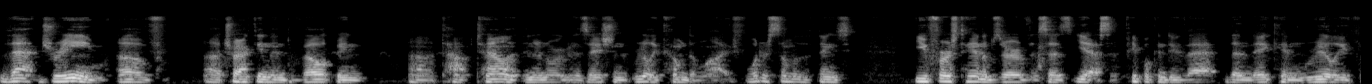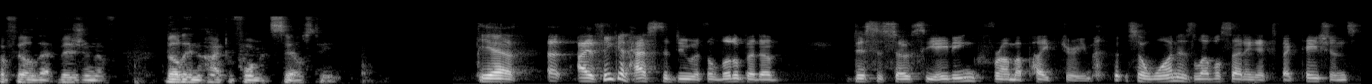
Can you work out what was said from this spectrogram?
that dream of uh, attracting and developing uh, top talent in an organization really come to life? What are some of the things you firsthand observe that says, yes, if people can do that, then they can really fulfill that vision of building a high performance sales team? Yeah, uh, I think it has to do with a little bit of disassociating from a pipe dream. so one is level setting expectations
